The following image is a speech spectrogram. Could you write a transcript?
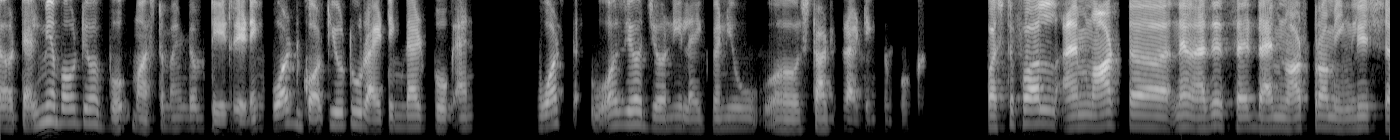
uh, tell me about your book, Mastermind of Day Trading. What got you to writing that book, and what was your journey like when you uh, started writing the book? First of all, I'm not, uh, no, as I said, I'm not from English uh,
